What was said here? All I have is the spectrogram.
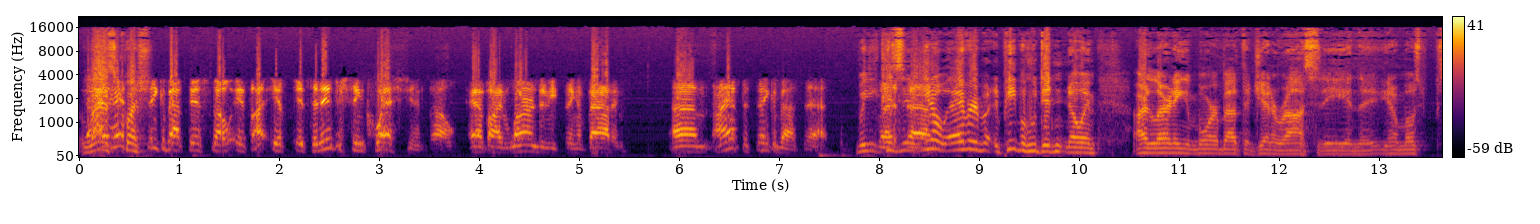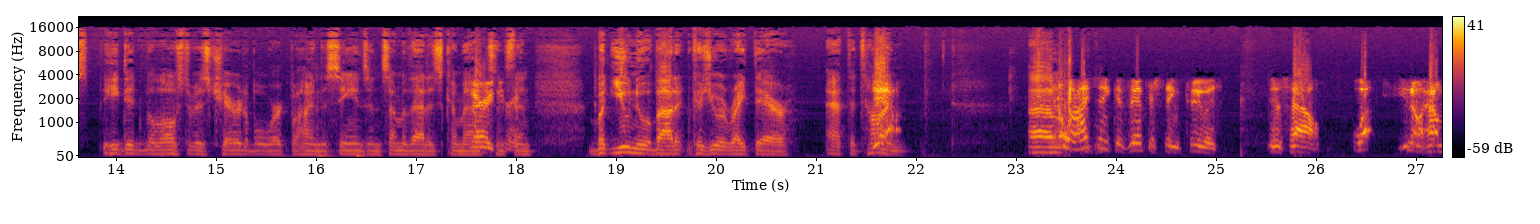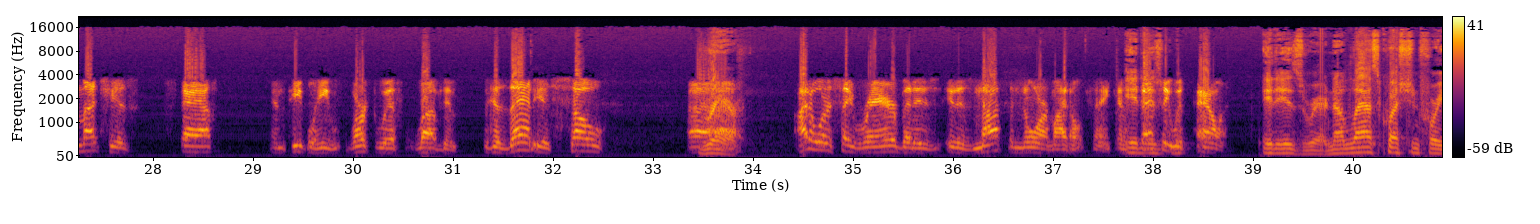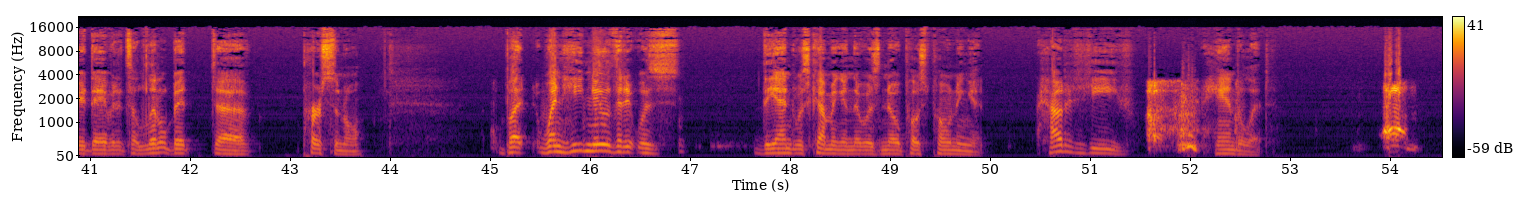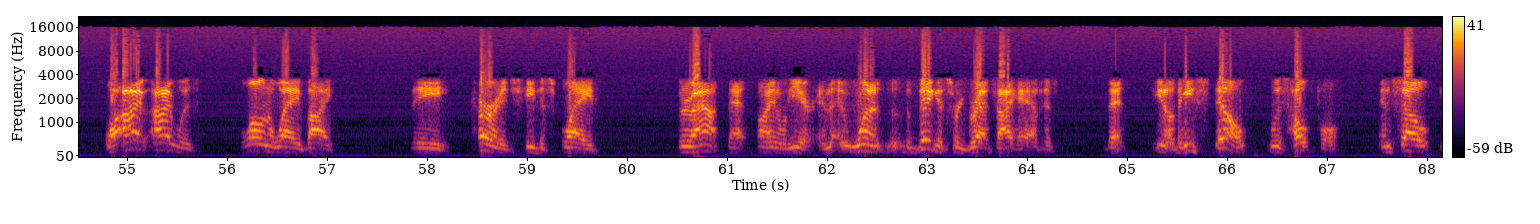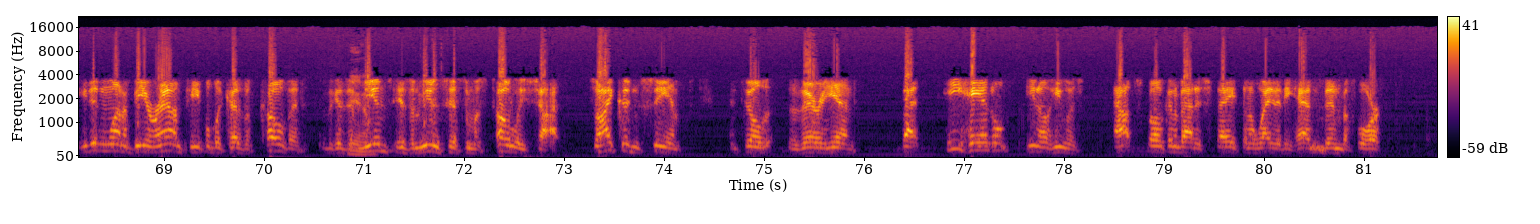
Last I question. To think about this though. If I, if it's an interesting question though, have I learned anything about him? Um, I have to think about that. Because uh, you know, everybody, people who didn't know him are learning more about the generosity and the you know most. He did most of his charitable work behind the scenes, and some of that has come out since true. then. But you knew about it because you were right there at the time. Um, you know what I think is interesting too is is how what you know how much his staff and people he worked with loved him because that is so uh, rare. I don't want to say rare, but it is it is not the norm. I don't think, and especially is, with talent. It is rare. Now, last question for you, David. It's a little bit uh, personal, but when he knew that it was the end was coming and there was no postponing it, how did he handle it? Um, well, I, I was blown away by the courage he displayed throughout that final year. And one of the biggest regrets I have is that, you know, he still was hopeful. And so he didn't want to be around people because of COVID, because yeah. immune, his immune system was totally shot. So I couldn't see him until the very end. But he handled, you know, he was outspoken about his faith in a way that he hadn't been before.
